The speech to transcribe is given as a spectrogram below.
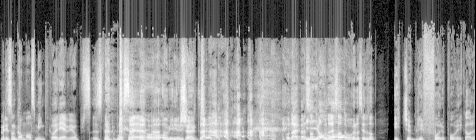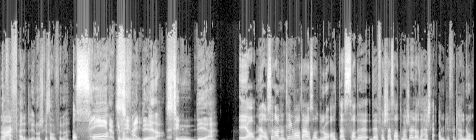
Med litt sånn gammel sminke og revet opp strømpebukse og, og miniskjørt. og der bare satt, og der satt ungene sine sånn Ikke bli for påvirka av dette Nei. forferdelige norske samfunnet. Og så Nei, det er jo ikke forferdelig, Syndige. da. Syndige. Ja, men også en annen ting var at jeg også hadde lov at jeg sa, det, det første jeg sa til meg sjøl, at det her skal jeg aldri fortelle noen.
